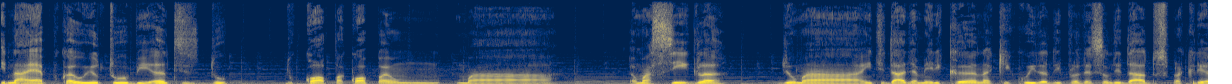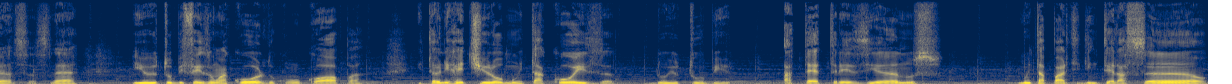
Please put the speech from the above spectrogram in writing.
e na época o YouTube, antes do, do Copa, Copa é um- uma, é uma sigla de uma entidade americana que cuida de proteção de dados para crianças, né? E o YouTube fez um acordo com o Copa, então ele retirou muita coisa do YouTube até 13 anos, muita parte de interação,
